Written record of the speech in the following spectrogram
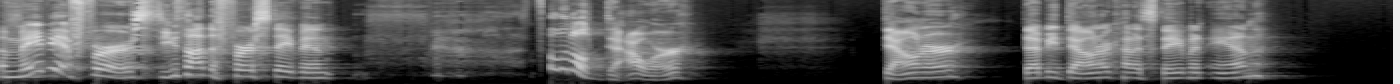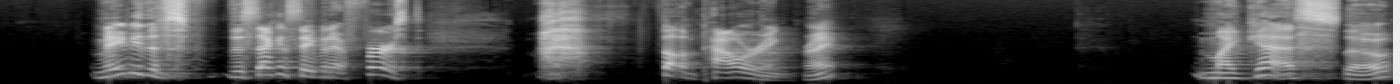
Uh, maybe at first you thought the first statement a little dour, downer, Debbie Downer kind of statement, and maybe this, the second statement at first felt empowering, right? My guess, though,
